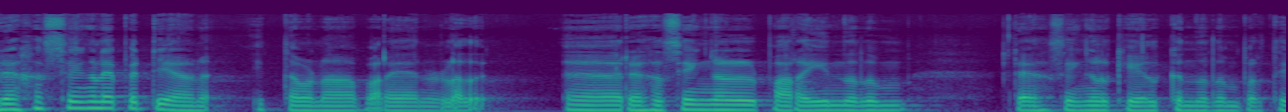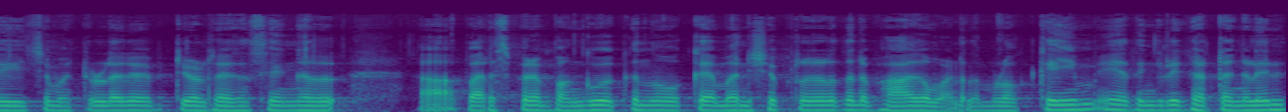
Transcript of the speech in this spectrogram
രഹസ്യങ്ങളെ പറ്റിയാണ് ഇത്തവണ പറയാനുള്ളത്. രഹസ്യങ്ങൾ പറയുന്നതും രഹസ്യങ്ങൾ കേൾക്കുന്നതും പ്രത്യേകിച്ച് മറ്റുള്ളവരെ പറ്റിയുള്ള രഹസ്യങ്ങൾ പരസ്പരം പങ്കുവെക്കുന്നതും ഒക്കെ മനുഷ്യപ്രകൃതത്തിന്റെ ഭാഗമാണ്. നമ്മളൊക്കെയും ഏതെങ്കിലും ഘട്ടങ്ങളിൽ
